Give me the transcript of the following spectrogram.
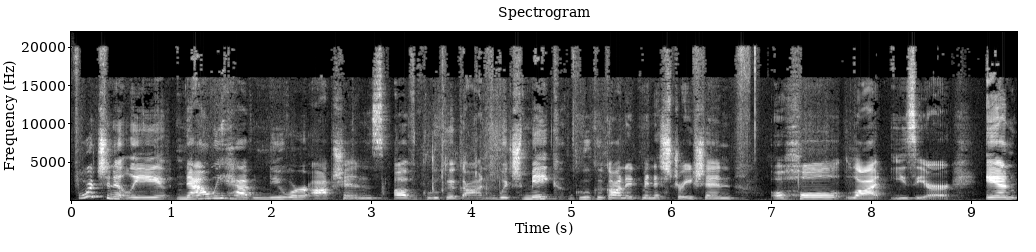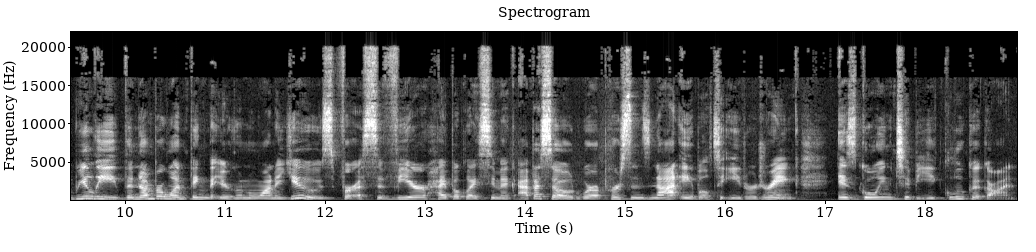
Fortunately, now we have newer options of glucagon, which make glucagon administration a whole lot easier. And really, the number one thing that you're going to want to use for a severe hypoglycemic episode where a person's not able to eat or drink is going to be glucagon.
